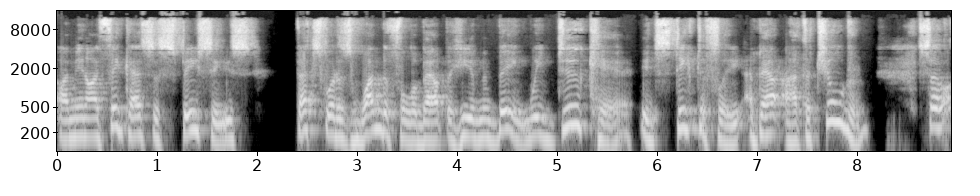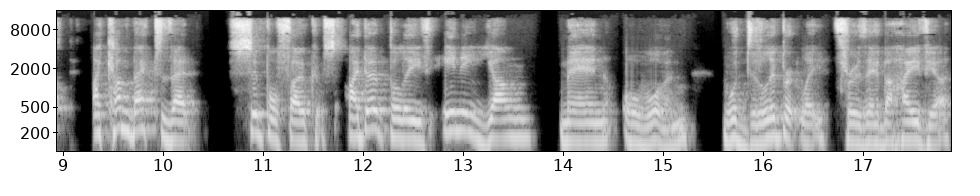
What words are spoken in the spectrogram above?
I mean, I think as a species, that's what is wonderful about the human being. We do care instinctively about other children. So I come back to that simple focus. I don't believe any young man or woman would deliberately, through their behavior,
